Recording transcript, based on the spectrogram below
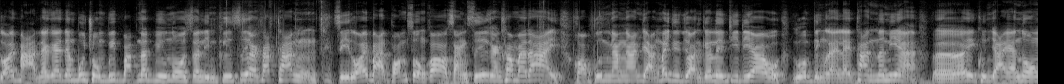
400 บาทนะครับท่านผู้ชมวิบวับนัดวิวโนสลิมคือเสื้อครับท่าน 400 บาทพร้อมส่งก็สั่งซื้อกันเข้ามาได้ ขอบคุณงามๆอย่างไม่หยุดหย่อนกันเลยทีเดียว รวมถึงหลายๆท่านนะเนี่ย เอ้ยคุณยายอนง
